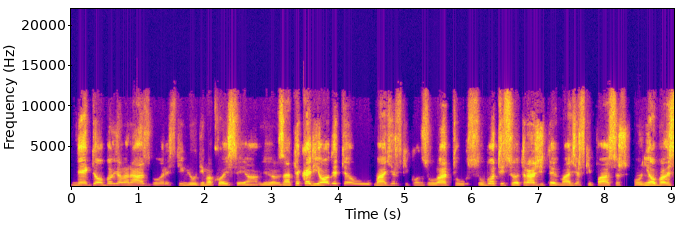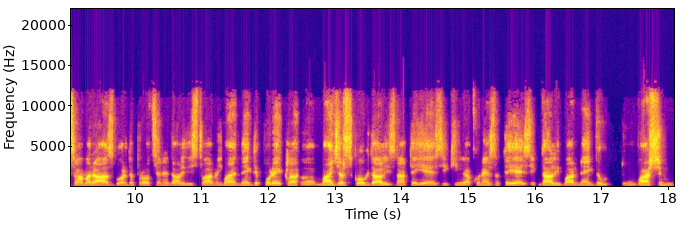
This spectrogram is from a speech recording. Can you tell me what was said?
negde obavljala razgovore s tim ljudima koji se javljaju. Znate, kad i odete u mađarski konzulat u Suboticu da tražite mađarski pasoš, oni obave s vama razgovor da procene da li vi stvarno ima negde porekla mađarskog, da li znate jezik ili ako ne znate jezik, da li bar negde u, u vašem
